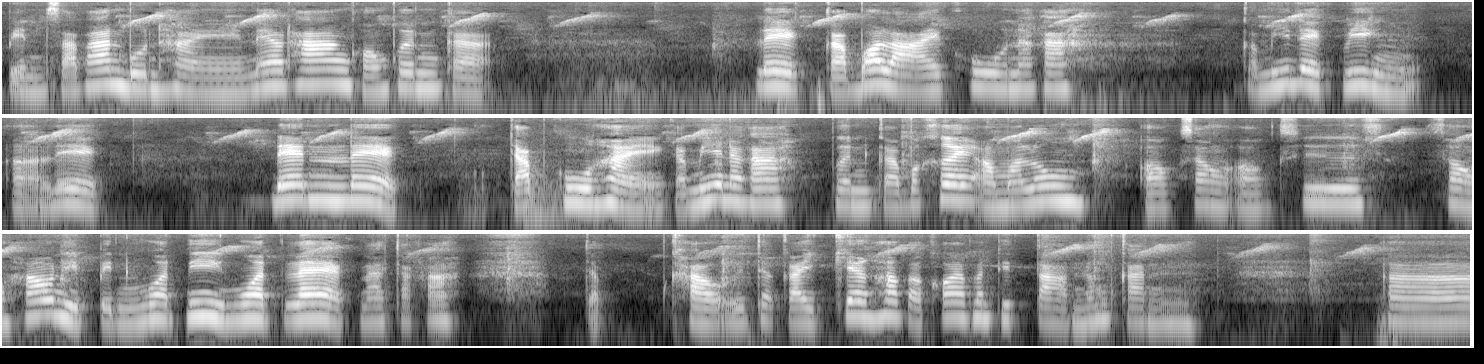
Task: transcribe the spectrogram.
เป็นสะพานบุญให้แนวทางของเพิ่นกะ เลขกับบ่หลายคู่นะคะ ก็มีเลขวิ่งเอ่อเลขเด่นเลขจับคู่ให้ก็มีนะคะ เพิ่นก็บบ่เคยเอามาลงออกซ่องออกชื่อซ่องเฮานี่เป็นงวดนี้งวดแรกนะจ๊ะค่ะจะเข้าหรือจะไกลเคียงเฮาก็ค่อยมาติดตามน้กันเอ่อ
